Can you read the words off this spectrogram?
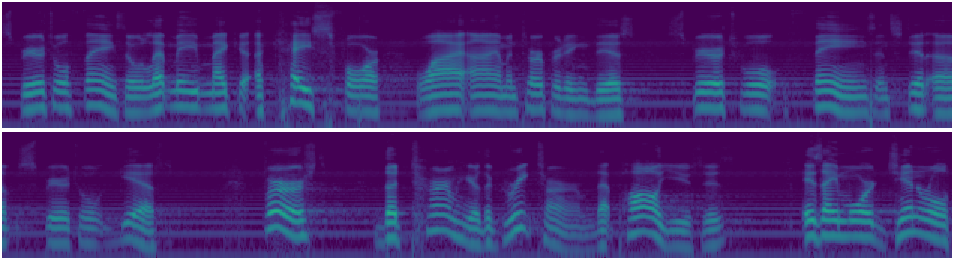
Spiritual things. So let me make a case for why I am interpreting this spiritual things instead of spiritual gifts. First, the term here, the Greek term that Paul uses, is a more general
